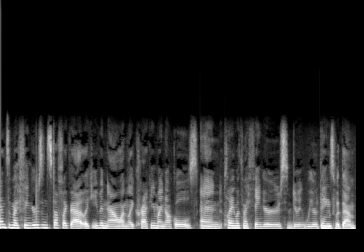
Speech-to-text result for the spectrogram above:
hands and my fingers and stuff like that. Like even now, I'm like cracking my knuckles and playing with my fingers and doing weird things with them.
